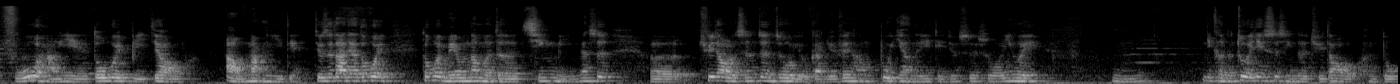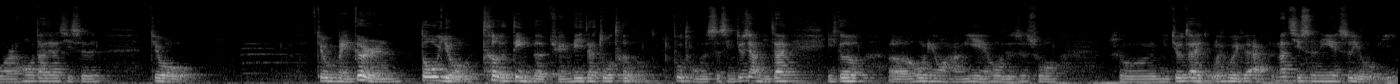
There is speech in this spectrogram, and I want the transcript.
服务行业都会比较傲慢一点，就是大家都会都会没有那么的亲民，但是。呃，去到了深圳之后，有感觉非常不一样的一点，就是说，因为，嗯，你可能做一件事情的渠道很多，然后大家其实就就每个人都有特定的权利在做特种不同的事情，就像你在一个呃互联网行业，或者是说说你就在维护一个 app，那其实你也是有一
